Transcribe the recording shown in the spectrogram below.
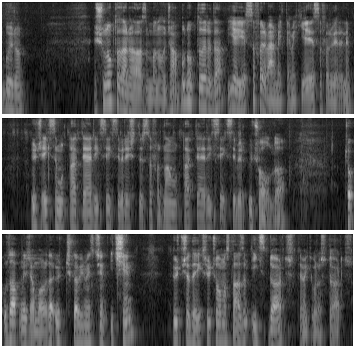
Buyurun. E şu noktalar lazım bana hocam. Bu noktaları da y'ye 0 vermek demek. y'ye 0 verelim. 3 eksi mutlak değer x eksi 1 eşittir 0'dan mutlak değer x eksi 1 3 oldu. Çok uzatmayacağım orada. 3 çıkabilmesi için için 3 ya da eksi 3 olması lazım. x 4. Demek ki burası 4.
